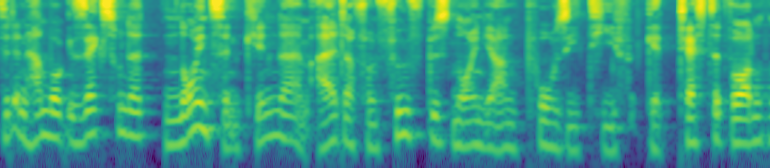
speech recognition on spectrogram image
sind in Hamburg 619 Kinder im Alter von 5 bis 9 Jahren positiv getestet worden.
